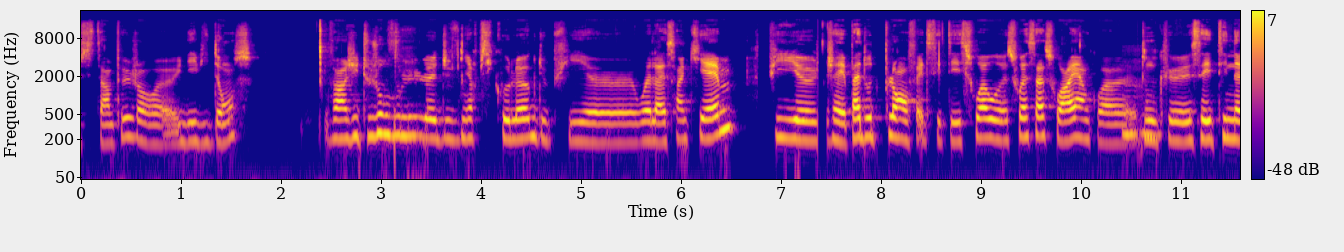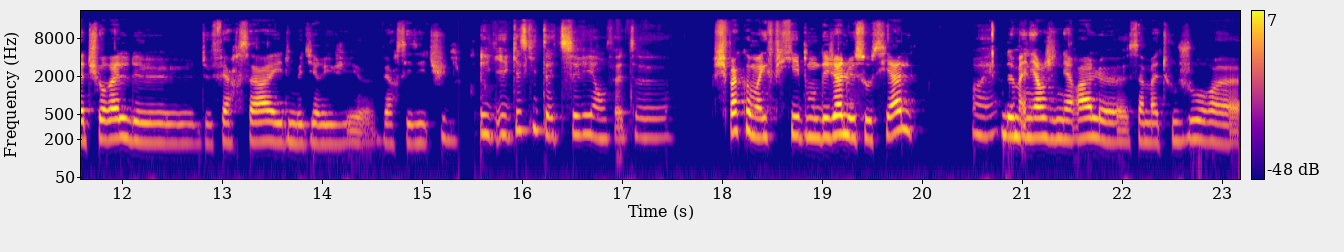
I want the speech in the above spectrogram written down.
c'était un peu genre une évidence. Enfin, j'ai toujours voulu devenir psychologue depuis ouais, la cinquième. Puis j'avais pas d'autre plan en fait, c'était soit, soit ça, soit rien quoi. Mmh donc ça a été naturel de, de, faire ça et de me diriger vers ces études. Et, qu'est-ce qui t'a tiré en fait je sais pas comment expliquer. Bon, déjà, le social, de manière générale, euh, ça m'a toujours euh,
